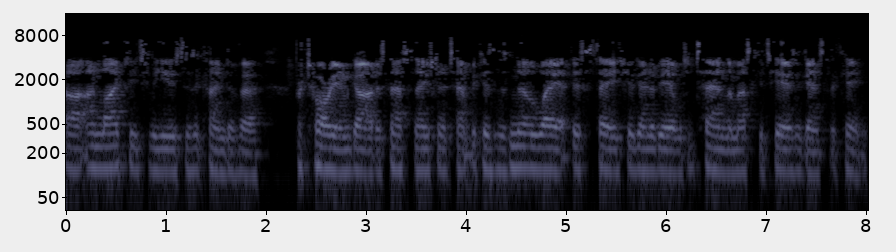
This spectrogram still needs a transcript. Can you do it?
are unlikely to be used as a kind of a Praetorian Guard assassination attempt because there's no way at this stage you're going to be able to turn the musketeers against the king.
